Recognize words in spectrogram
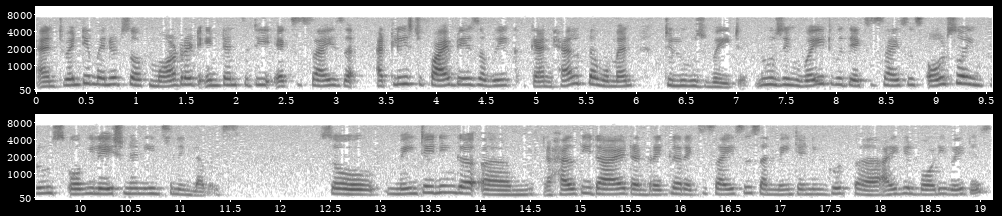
And 20 minutes of moderate intensity exercise at least 5 days a week can help the woman to lose weight. Losing weight with exercises also improves ovulation and insulin levels. So maintaining a, um, a, healthy diet and regular exercises and maintaining good uh, ideal body weight is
